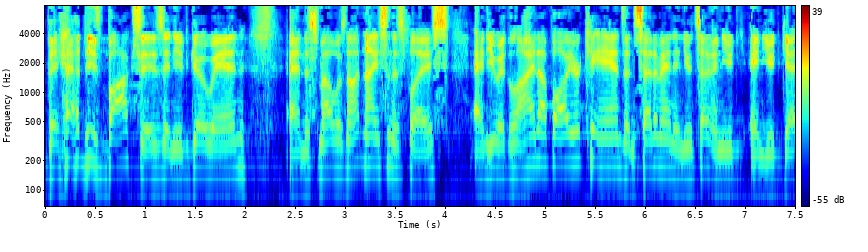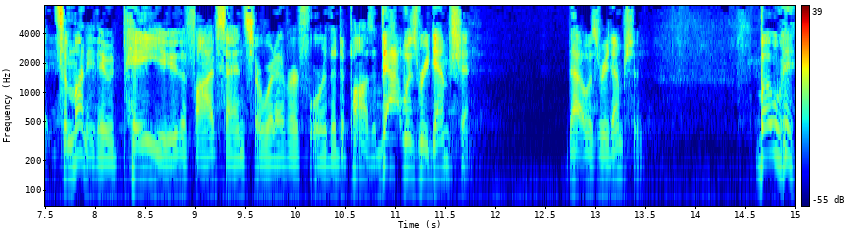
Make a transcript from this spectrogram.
They had these boxes, and you'd go in, and the smell was not nice in this place, and you would line up all your cans and set them in, and you'd set them, and you'd and you'd get some money. They would pay you the five cents or whatever for the deposit. That was redemption. That was redemption. But when,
